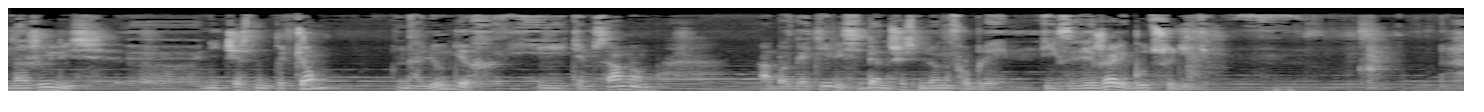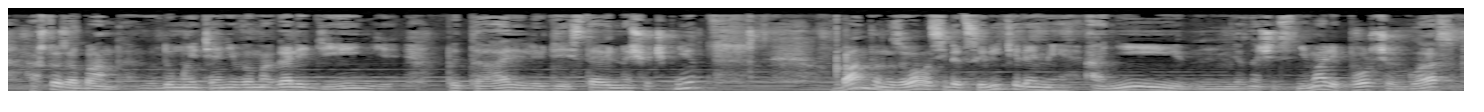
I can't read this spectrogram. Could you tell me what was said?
нажились э, нечестным путем на людях и тем самым обогатили себя на 6 миллионов рублей. Их задержали, будут судить. А что за банда? Вы думаете, они вымогали деньги, пытали людей, ставили на счетчик? Нет. Банда называла себя целителями. Они, значит, снимали порчу с глаз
